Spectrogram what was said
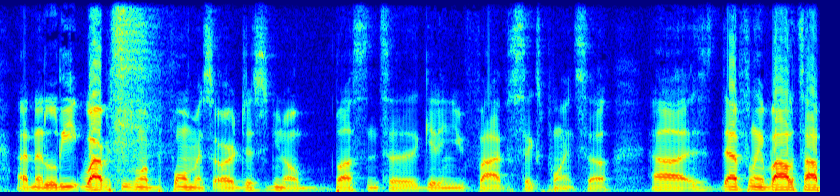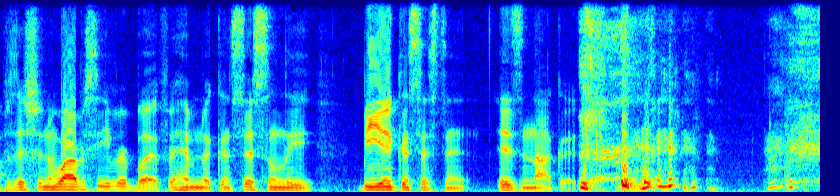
an elite wide receiver one performance, or just you know bust into getting you five six points. So uh, it's definitely a volatile position in wide receiver, but for him to consistently be inconsistent is not good.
